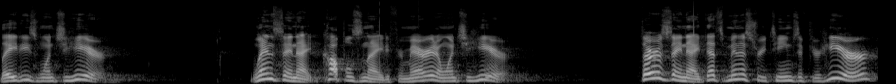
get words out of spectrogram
Ladies, once you're here. Wednesday night, couples night. If you're married, I want you here. Thursday night, that's ministry teams. If you're here,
